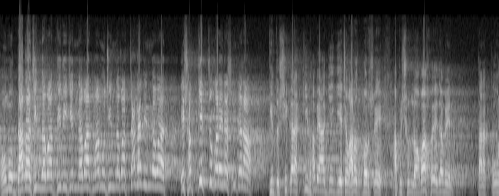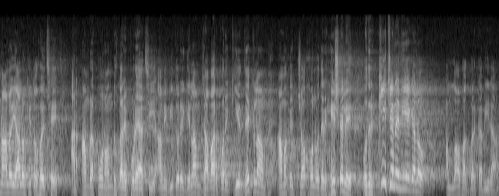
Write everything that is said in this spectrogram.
অমুক দাদা জিন্দাবাদ, দিদি জিন্দাবাদ, মামু জিন্দাবাদ, চাচা জিন্দাবাদ, এসব কিচ্ছু করে না শিকারা। কিন্তু শিকারা কীভাবে আগিয়ে গিয়েছে ভারতবর্ষে, আপনি শুনলে অবাক হয়ে যাবেন। তারা কোন আলোয় আলোকিত হয়েছে আর আমরা কোন অন্ধকারে পড়ে আছি? আমি ভিতরে গেলাম, যাবার পরে গিয়ে দেখলাম আমাকে যখন ওদের হেসেলে ওদের কিচেনে নিয়ে গেল। আল্লাহ আকবর কাবিরা।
